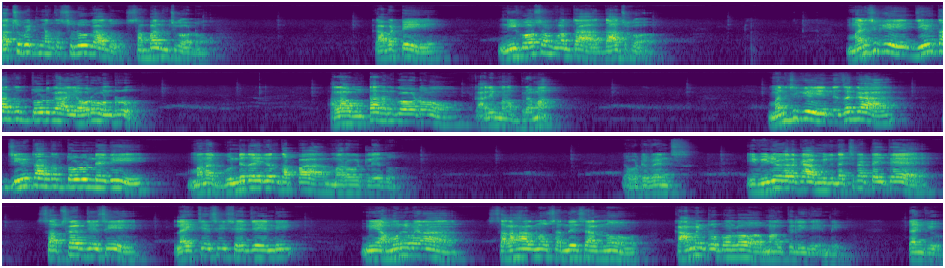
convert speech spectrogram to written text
ఖర్చు పెట్టినంత సులువు కాదు సంపాదించుకోవడం కాబట్టి నీకోసం కొంత దాచుకో. మనిషికి జీవితాంతం తోడుగా ఎవరు ఉండరు. అలా ఉంటారనుకోవడం కానీ మన భ్రమ. మనిషికి నిజంగా జీవితాంతం తోడుండేది మన గుండె ధైర్యం తప్ప మరొకటి లేదు. కాబట్టి ఫ్రెండ్స్ ఈ వీడియో కనుక మీకు నచ్చినట్టయితే సబ్స్క్రైబ్ చేసి లైక్ చేసి షేర్ చేయండి. మీ అమూల్యమైన సలహాలను సందేశాలను కామెంట్ రూపంలో మాకు తెలియజేయండి. Thank you.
